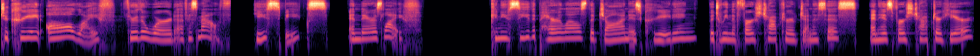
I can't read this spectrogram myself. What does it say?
to create all life through the word of his mouth. He speaks, and there is life. Can you see the parallels that John is creating between the first chapter of Genesis and his first chapter here?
